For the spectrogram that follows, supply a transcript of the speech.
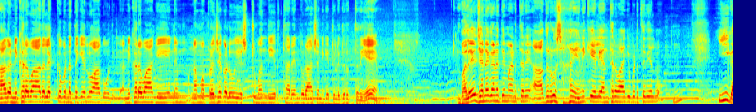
ಆಗ ನಿಖರವಾದ ಲೆಕ್ಕವನ್ನು ತೆಗೆಯಲು ಆಗುವುದಿಲ್ಲ. ನಿಖರವಾಗಿ ನಮ್ಮ ನಮ್ಮ ಪ್ರಜೆಗಳು ಎಷ್ಟು ಮಂದಿ ಇರ್ತಾರೆ ಎಂದು ರಾಜನಿಗೆ ತಿಳಿದಿರುತ್ತದೆಯೇ? ಭಲೇ ಜನಗಣತಿ ಮಾಡ್ತಾರೆ, ಆದರೂ ಸಹ ಎಣಿಕೆಯಲ್ಲಿ ಅಂತರವಾಗಿ ಬಿಡ್ತದೆಯಲ್ವ? ಈಗ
